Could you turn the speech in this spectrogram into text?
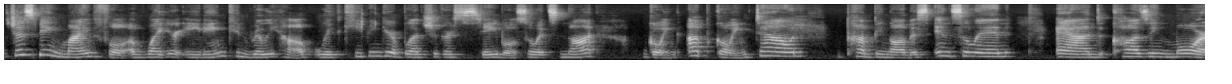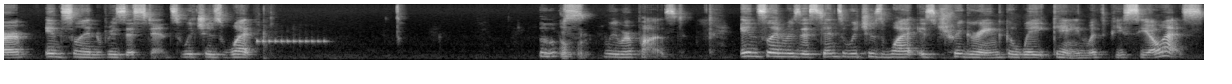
just being mindful of what you're eating can really help with keeping your blood sugar stable so it's not going up, going down, pumping all this insulin, and causing more insulin resistance, which is what. Oops, we were paused. Insulin resistance, which is what is triggering the weight gain with PCOS.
